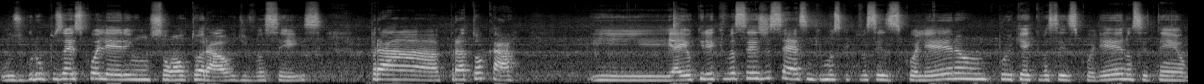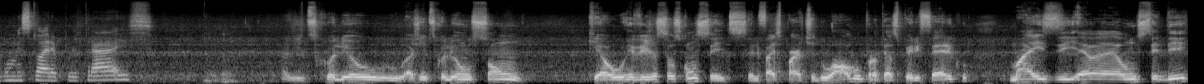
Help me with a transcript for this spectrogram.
os grupos a escolherem um som autoral de vocês pra tocar. E aí eu queria que vocês dissessem que música que vocês escolheram, por que, que vocês escolheram, se tem alguma história por trás. A gente escolheu, a gente escolheu um som que é o Reveja Seus Conceitos. Ele faz parte do álbum Protesto Periférico, mas é um CD,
